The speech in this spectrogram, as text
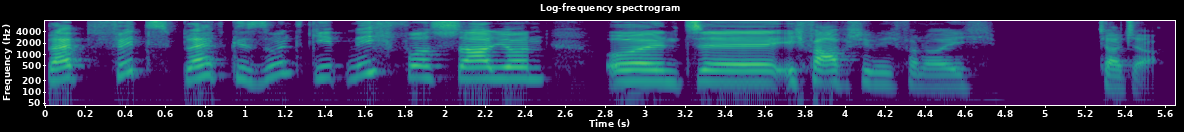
bleibt fit, bleibt gesund, geht nicht vors Stadion und äh, ich verabschiede mich von euch. Ciao, ciao.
